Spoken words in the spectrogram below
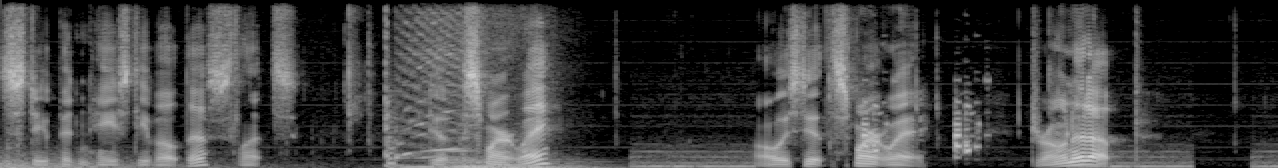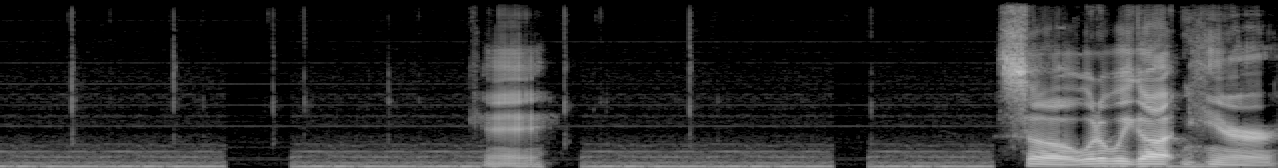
stupid and hasty about this. Let's do it the smart way. Always do it the smart way. Drone it up. Okay. So what do we got in here?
